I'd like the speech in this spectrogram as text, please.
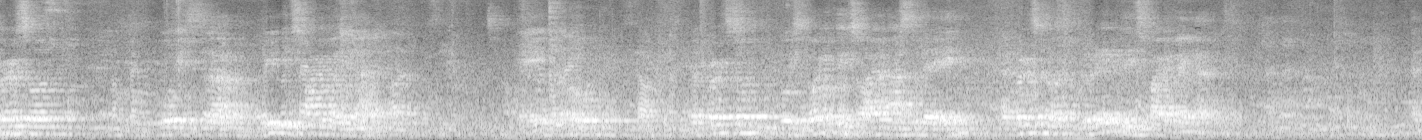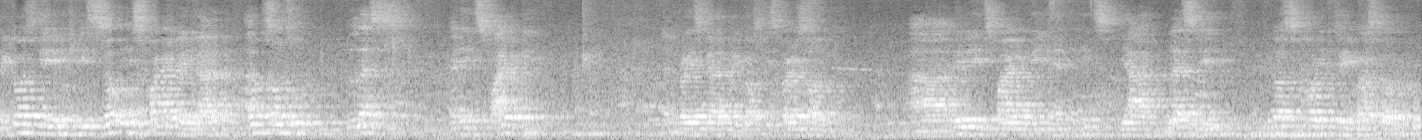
Person who is uh, really inspired by God. The person who is going to inspire us today, a person was greatly inspired by God. And because he is so inspired by God, I was also blessed and inspired me. And praise God because this person uh, really inspired me and it's, yeah, blessed me. Because according to a pastor,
